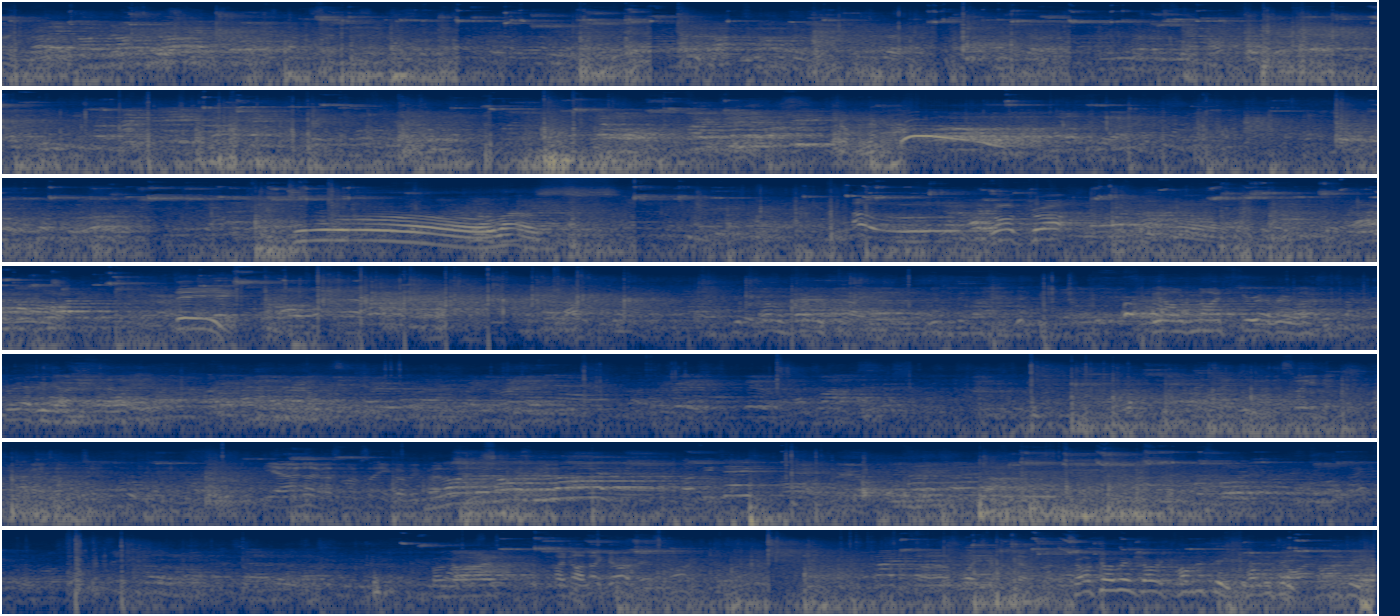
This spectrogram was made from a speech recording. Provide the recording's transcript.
Whoa, that was Rob, drop! D! The old knife through everyone. Through everyone. Yeah, I know, that's what I'm saying. You've got to be better. What we do? I know, let go of it. It's fine. Uh, that's why you Go, go in, go in. Cover the D, cover the D, cover the D.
